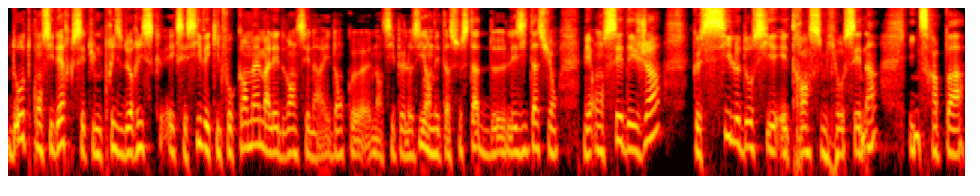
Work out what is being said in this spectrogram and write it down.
D'autres considèrent que c'est une prise de risque excessive et qu'il faut quand même aller devant le Sénat. Et donc euh, Nancy Pelosi en est à ce stade de l'hésitation. Mais on sait déjà que si le dossier est transmis au Sénat, il ne sera pas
